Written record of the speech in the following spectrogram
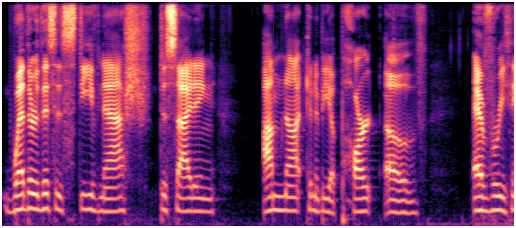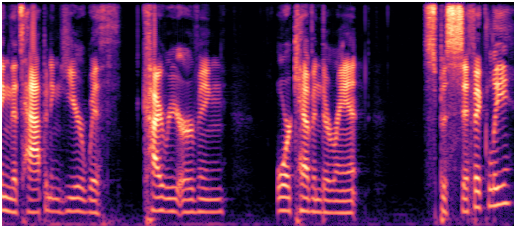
Whether this is Steve Nash deciding I'm not going to be a part of everything that's happening here with Kyrie Irving or Kevin Durant specifically.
